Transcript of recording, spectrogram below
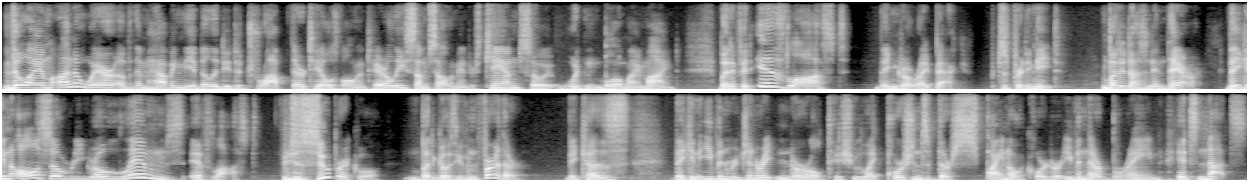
Though I am unaware of them having the ability to drop their tails voluntarily, some salamanders can, so it wouldn't blow my mind. But if it is lost, they can grow it right back, which is pretty neat. But it doesn't end there. They can also regrow limbs if lost, which is super cool. But it goes even further because they can even regenerate neural tissue like portions of their spinal cord or even their brain. It's nuts.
